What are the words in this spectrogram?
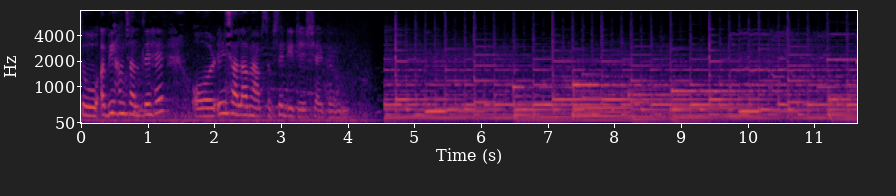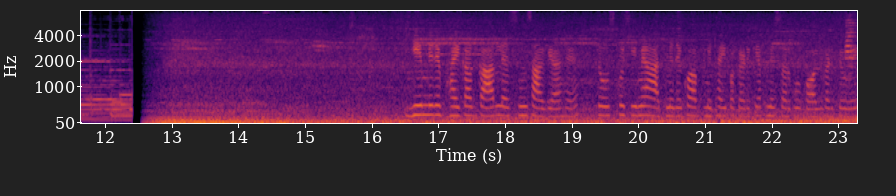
तो अभी हम चलते हैं और इन मैं आप सबसे डिटेल शेयर करूँगी। ये मेरे भाई का कार लाइसेंस आ गया है। तो उस खुशी में हाथ में देखो, आप मिठाई पकड़ के अपने सर को कॉल करते हुए।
